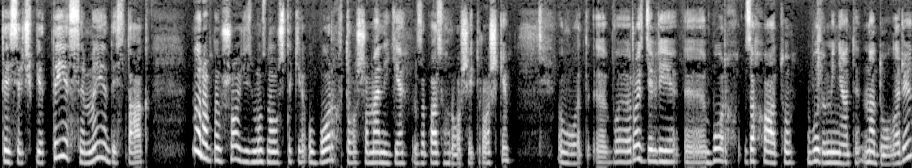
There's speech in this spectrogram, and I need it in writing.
тисяч п'яти, семи, десь так. Ну, раптом що, візьму знову ж таки у борг, тому що в мене є запас грошей трошки. От. е, В розділі е, борг за хату буду міняти на долари.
